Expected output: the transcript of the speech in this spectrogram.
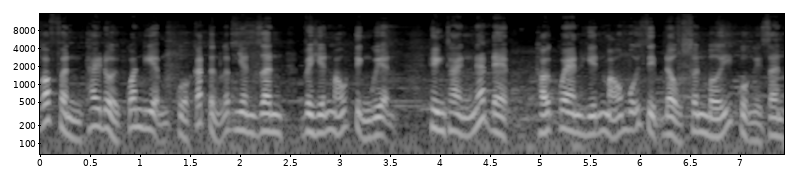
góp phần thay đổi quan niệm của các tầng lớp nhân dân về hiến máu tình nguyện, hình thành nét đẹp, thói quen hiến máu mỗi dịp đầu xuân mới của người dân.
